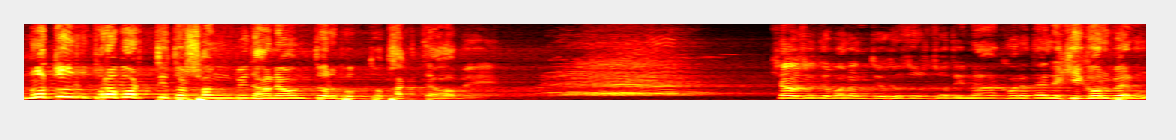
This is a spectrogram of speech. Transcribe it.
নতুন প্রবর্তিত সংবিধানে অন্তর্ভুক্ত থাকতে হবে। কেউ যদি বলেন যে হুজুর যদি না করে, তাহলে কি করবেন?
